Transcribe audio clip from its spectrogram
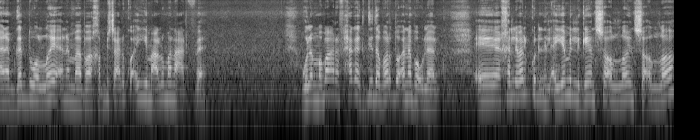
أنا بجد والله أنا ما بخبيش عليكم أي معلومة أنا عارفاها. ولما بعرف حاجة جديدة برضو أنا بقولها لكم. آه خلي بالكم إن الأيام اللي جاية إن شاء الله إن شاء الله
